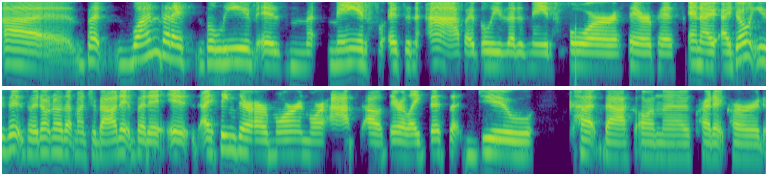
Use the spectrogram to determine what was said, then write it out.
uh, but one that I believe is m- made for, it's an app I believe that is made for therapists. And I, I don't use it so I don't know that much about it but it, it I think there are more and more apps out there like this that do cut back on the credit card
